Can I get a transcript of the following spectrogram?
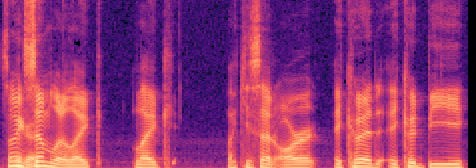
Something Okay. similar, like like like you said, art. It could it could be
